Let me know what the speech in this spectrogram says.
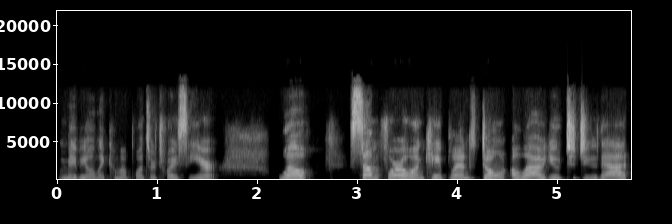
maybe only come up once or twice a year. Well, some 401k plans don't allow you to do that.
